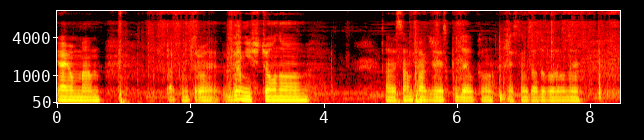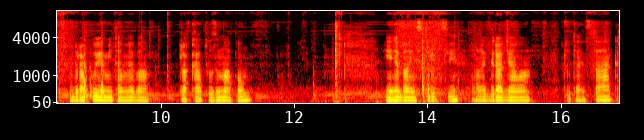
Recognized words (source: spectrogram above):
Ja ją mam taką trochę wyniszczoną, ale sam fakt, że jest pudełko, jestem zadowolony. Brakuje mi tam chyba plakatu z mapą i chyba instrukcji, ale gra działa. Tutaj jest tak,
